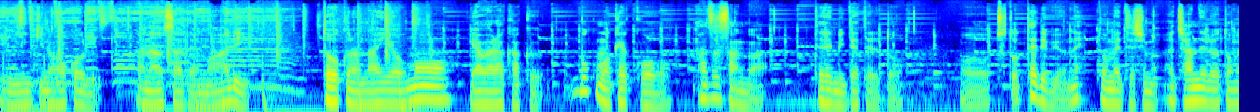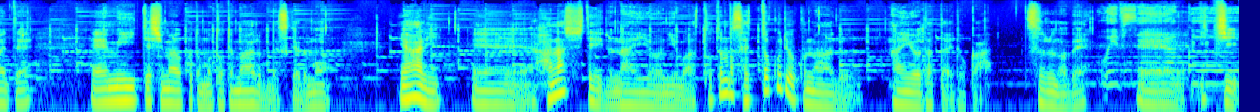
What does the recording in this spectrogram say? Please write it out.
人気の誇るアナウンサーでもありトークの内容も柔らかく僕も結構マスさんがテレビ出てるとちょっとテレビをね止めてしまうチャンネルを止めて、えー、見入ってしまうこともとてもあるんですけどもやはり、えー、話している内容にはとても説得力のある内容だったりとかするので、えー、一フ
